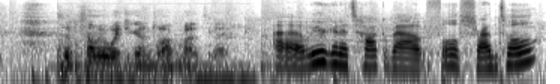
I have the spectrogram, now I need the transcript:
So tell me what you're going to talk about today. Uh, we are going to talk about Full Frontal,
